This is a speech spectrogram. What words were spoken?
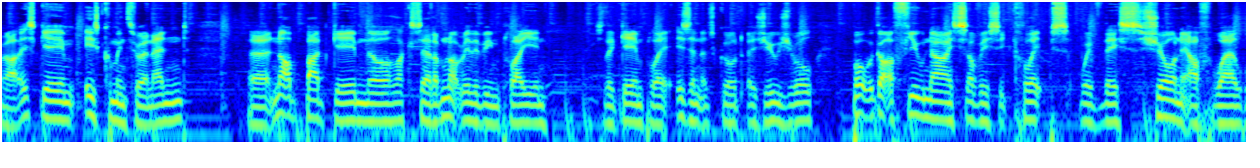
Right, this game is coming to an end. Uh, not a bad game though, like I said, I've not really been playing, so the gameplay isn't as good as usual. But we got a few nice, obviously, clips with this, showing it off well.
